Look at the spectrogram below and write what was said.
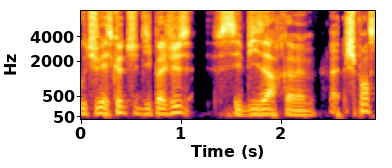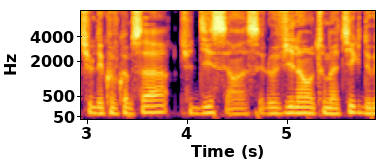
Ou tu est-ce que tu te dis pas juste c'est bizarre quand même Bah, je pense que tu le découvres comme ça, tu te dis c'est le vilain automatique de,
